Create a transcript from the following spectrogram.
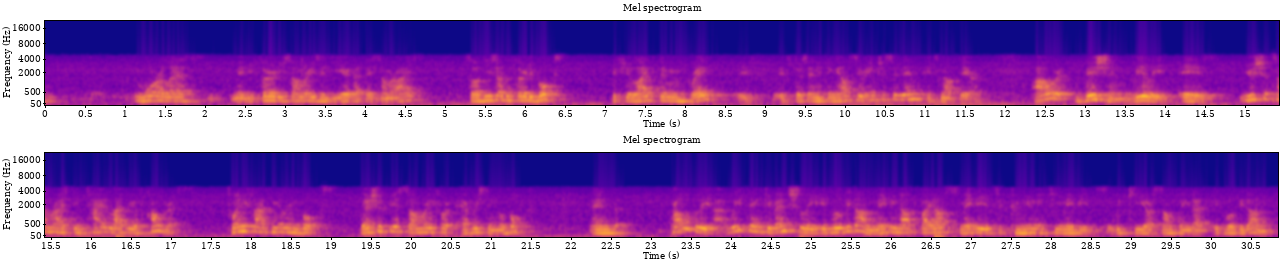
more or less maybe 30 summaries a year that they summarize. So these are the 30 books. If you like them, great. If, if there's anything else you're interested in, it's not there. Our vision really is you should summarize the entire Library of Congress. 25 million books. There should be a summary for every single book. And probably, uh, we think eventually it will be done. Maybe not by us, maybe it's a community, maybe it's a wiki or something that it will be done.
